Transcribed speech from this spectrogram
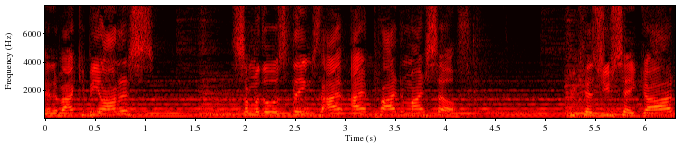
and if I can be honest, some of those things I, I apply to myself because you say, God,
